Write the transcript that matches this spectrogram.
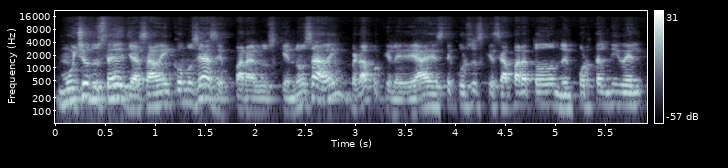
muchos de ustedes ya saben cómo se hace. Para los que no saben, ¿verdad? Porque la idea de este curso es que sea para todos, no importa el nivel,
